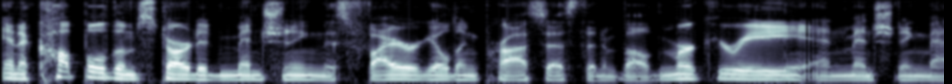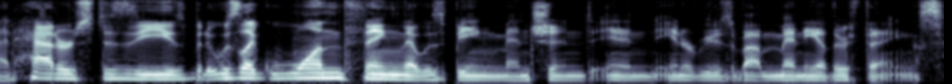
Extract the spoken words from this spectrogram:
And a couple of them started mentioning this fire gilding process that involved mercury and mentioning Mad Hatter's disease, but it was like one thing that was being mentioned in interviews about many other things.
